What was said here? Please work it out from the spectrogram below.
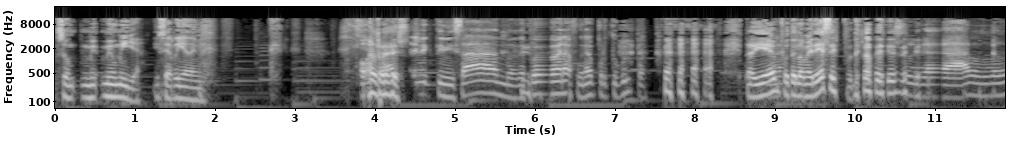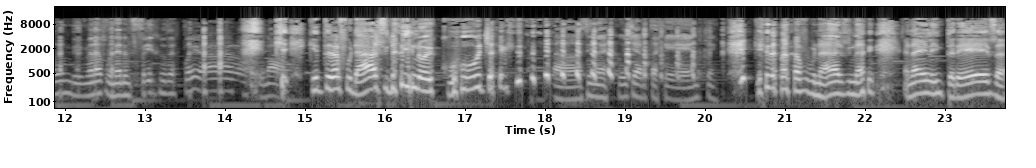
son, me, me, humilla y se ríe de mí. O al revés. Estoy victimizando, después me van a funar por tu culpa. Está bien, pues te lo mereces, pues te lo mereces. me van a funar en Facebook después. Ah, no, ¿Quién te va a funar si nadie nos escucha? No, si nos escucha harta gente. ¿Qué te van a funar si nadie, a nadie le interesa?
